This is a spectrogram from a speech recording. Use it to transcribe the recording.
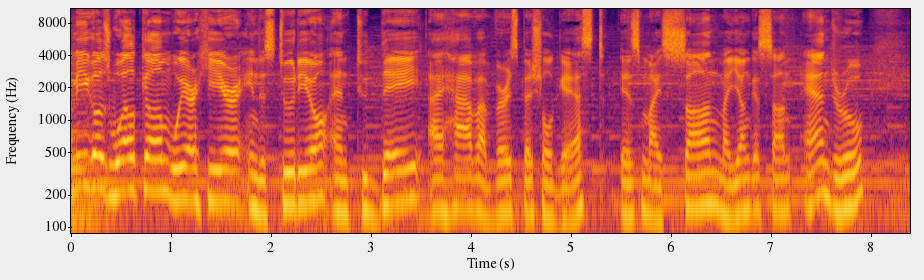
amigos? Welcome. We are here in the studio, and today I have a very special guest. Is my son, my youngest son, Andrew,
